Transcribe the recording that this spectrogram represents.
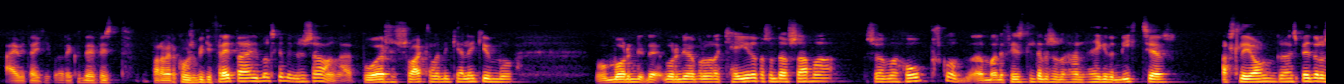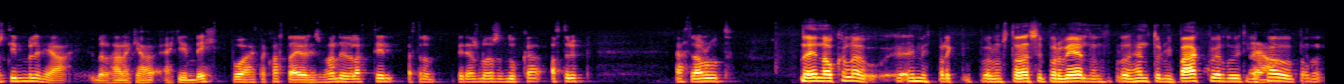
Æ, ég veit ekki, maður einhvern veginn finnst bara að vera koma svo mikið þreita í mannskapinu sem sagði, það er búið vera svo svakalega mikið að leikjum og, og Mourinho er bara að að keira þetta svolítið á sama, sama hóp, sko, að manni finnst til dæmis að hann hefði getið nýtt sér Ashley Young aðeins betur á þessu tímabili. Því að ég meina, það er ekki, ekki neitt búið að hægt að kvarta yfir því sem hann hefur lagt til eftir að hann byrjaði svona að lúka aftur upp eftir árumút Nei, nákvæmlega, einmitt bara, bara hún staði sig bara vel, hann bara hendur um í bakverð og veit ekki Já. hvað og bara,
